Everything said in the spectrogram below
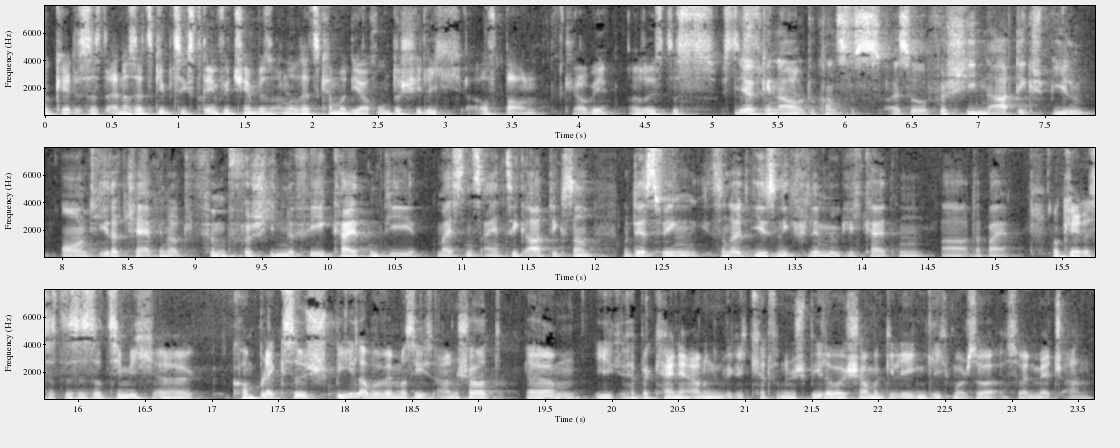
Okay, das heißt, einerseits gibt es extrem viele Champions, andererseits kann man die auch unterschiedlich aufbauen, glaube ich. Oder ist das, ist das Ja, genau. Ja? Du kannst es also verschiedenartig spielen und jeder Champion hat fünf verschiedene Fähigkeiten, die meistens einzigartig sind und deswegen sind halt irrsinnig viele Möglichkeiten äh, dabei. Okay, das heißt, das ist ein ziemlich äh, komplexes Spiel, aber wenn man sich es anschaut, ähm, ich habe ja keine Ahnung in Wirklichkeit von dem Spiel, aber ich schaue mir gelegentlich mal so, so ein Match an.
